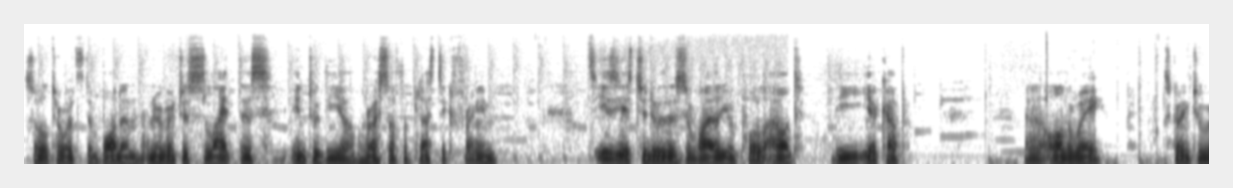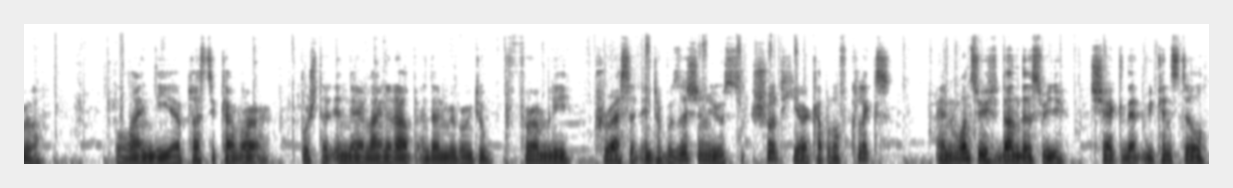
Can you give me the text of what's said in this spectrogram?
so towards the bottom and we're going to slide this into the uh, rest of the plastic frame. It's easiest to do this while you pull out the ear cup uh, all the way. It's going to uh, line the uh, plastic cover, push that in there, line it up and then we're going to firmly press it into position. You should hear a couple of clicks and once we've done this we check that we can still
